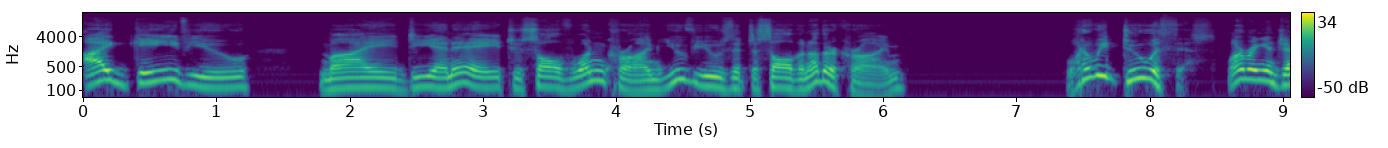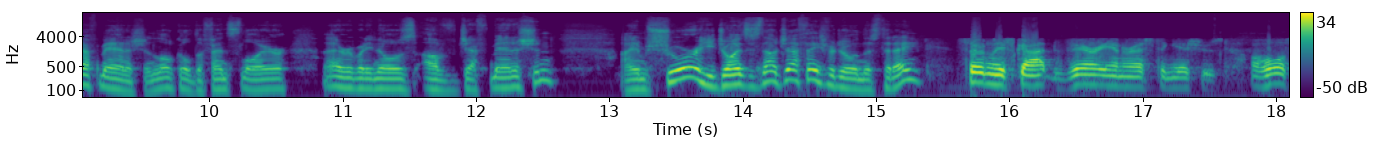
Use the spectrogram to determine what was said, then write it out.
I gave you my DNA to solve one crime, you've used it to solve another crime. What do we do with this? I want to bring in Jeff Manishen, local defense lawyer. Uh, everybody knows of Jeff Manishen. I am sure he joins us now. Jeff, thanks for doing this today. Certainly, Scott. Very interesting issues. A whole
